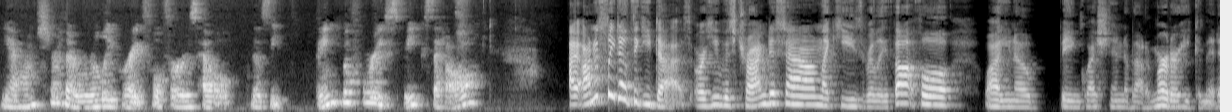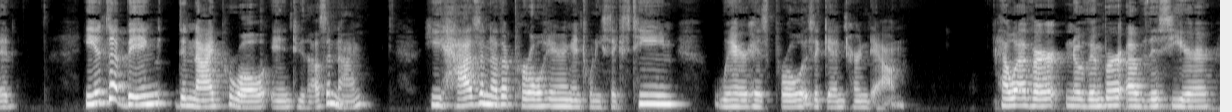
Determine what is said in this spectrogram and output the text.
Yeah, I'm sure they're really grateful for his help. Does he think before he speaks at all? I honestly don't think he does, or he was trying to sound like he's really thoughtful while, you know, being questioned about a murder he committed. He ends up being denied parole in 2009. He has another parole hearing in 2016 where his parole is again turned down. However, November of this year,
